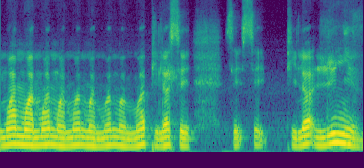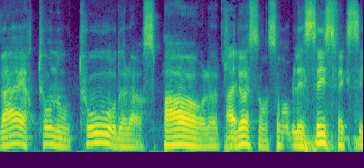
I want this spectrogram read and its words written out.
moi, moi, moi, moi, moi, moi, moi, moi, moi. Puis là, c'est. Puis là, l'univers tourne autour de leur sport. Là. Puis là, ils sont, sont, blessés. Ça fait que, ça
